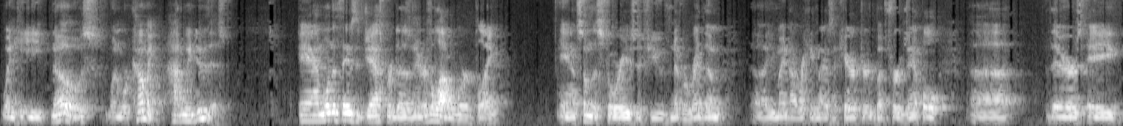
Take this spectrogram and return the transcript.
when he knows when we're coming. How do we do this? And one of the things that Jasper does in here is a lot of wordplay. And some of the stories, if you've never read them, uh, you might not recognize the character. But for example, uh, there's a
